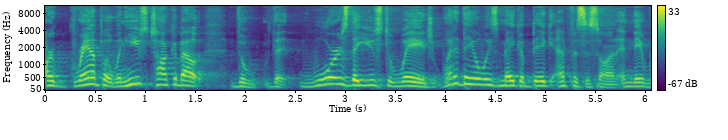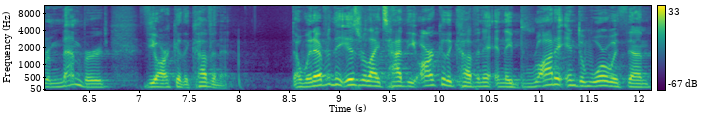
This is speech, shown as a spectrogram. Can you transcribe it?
Our grandpa, when he used to talk about the, the wars they used to wage, what did they always make a big emphasis on? And they remembered the Ark of the Covenant. That whenever the Israelites had the Ark of the Covenant and they brought it into war with them,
